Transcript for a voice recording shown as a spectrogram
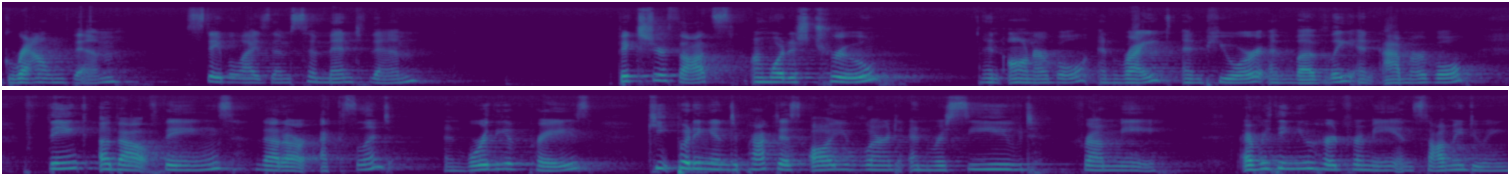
ground them, stabilize them, cement them. Fix your thoughts on what is true and honorable and right and pure and lovely and admirable. Think about things that are excellent and worthy of praise. Keep putting into practice all you've learned and received from me. Everything you heard from me and saw me doing,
